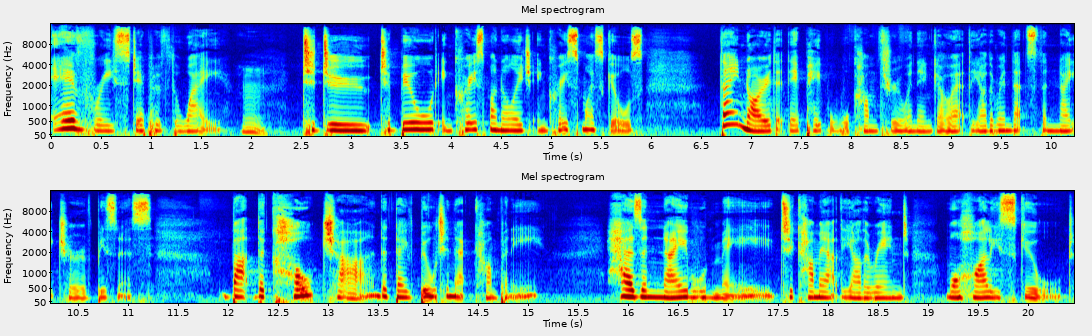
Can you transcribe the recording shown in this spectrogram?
every step of the way Hmm. to do to build increase my knowledge increase my skills they know that their people will come through and then go out the other end that's the nature of business but the culture that they've built in that company has enabled me to come out the other end more highly skilled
